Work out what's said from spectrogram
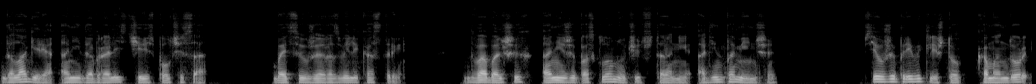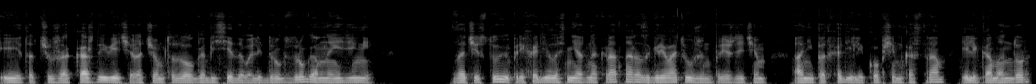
До лагеря они добрались через полчаса. Бойцы уже развели костры. Два больших, они же по склону чуть в стороне, один поменьше. Все уже привыкли, что командор и этот чужак каждый вечер о чем-то долго беседовали друг с другом наедине. Зачастую приходилось неоднократно разогревать ужин, прежде чем они подходили к общим кострам, или командор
